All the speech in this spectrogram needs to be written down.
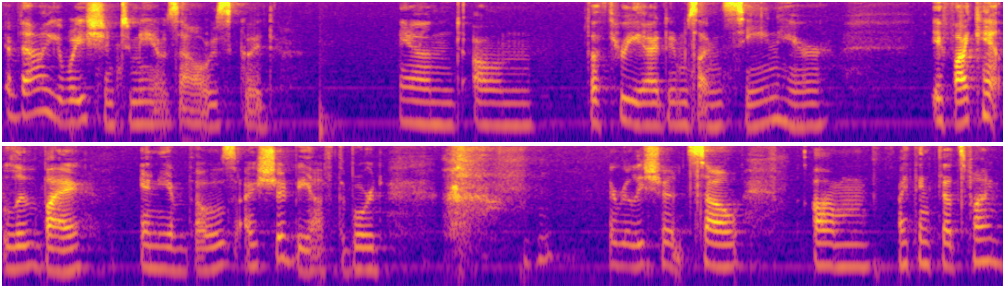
Evaluation to me is always good. And um, the three items I'm seeing here, if I can't live by any of those, I should be off the board. I really should. So um, I think that's fine.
